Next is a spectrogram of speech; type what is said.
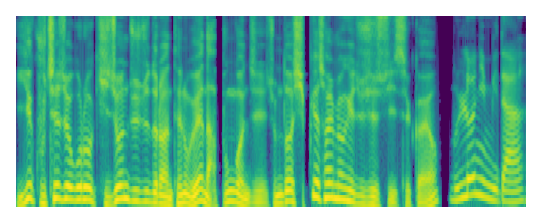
이게 구체적으로 기존 주주들한테는 왜 나쁜 건지 좀 더 쉽게 설명해 주실 수 있을까요? 물론입니다.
